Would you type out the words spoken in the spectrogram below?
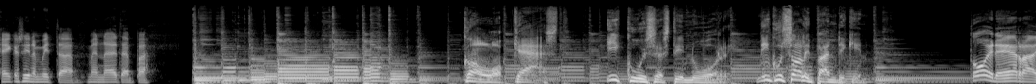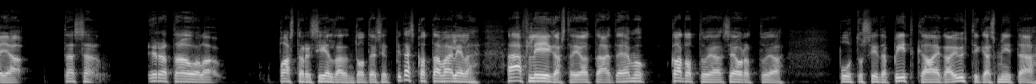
Eikä siinä mitään. Mennään eteenpäin. Kallokääst. Ikuisesti nuori, niin kuin salibändikin. Toinen erä ja tässä erätauolla pastori Siltanen totesi, että pitäisikö ottaa välillä F-liigasta jotain, että eihän me katsottu ja seurattu ja puhuttu siitä pitkä aika, yhtikäs mitään,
